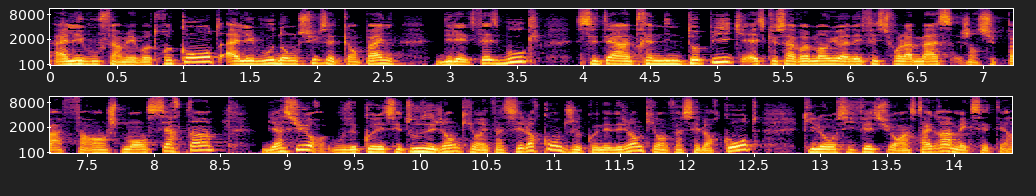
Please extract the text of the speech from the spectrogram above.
Allez-vous fermer votre compte? Allez-vous donc suivre cette campagne delete Facebook? C'était un trending topic. Est-ce que ça a vraiment eu un effet sur la masse? J'en suis pas franchement certain. Bien sûr, vous connaissez tous des gens qui ont effacé leur compte. Je connais des gens qui ont effacé leur compte, qui l'ont aussi fait sur Instagram, etc.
